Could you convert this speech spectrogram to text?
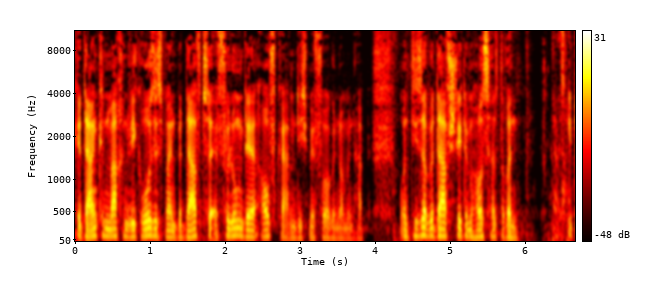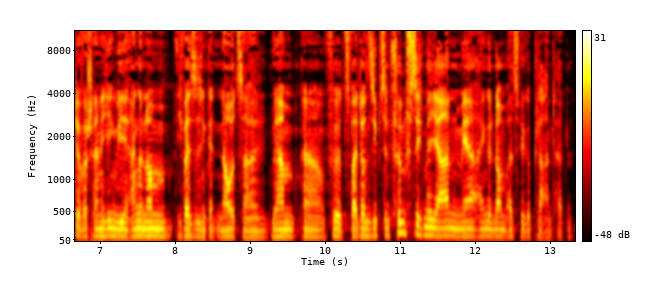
Gedanken machen, wie groß ist mein Bedarf zur Erfüllung der Aufgaben, die ich mir vorgenommen habe. Und dieser Bedarf steht im Haushalt drin. Es gibt ja wahrscheinlich irgendwie angenommen, ich weiß jetzt nicht genaue Zahl, wir haben keine Ahnung, für 2017 50 Milliarden mehr eingenommen, als wir geplant hatten.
